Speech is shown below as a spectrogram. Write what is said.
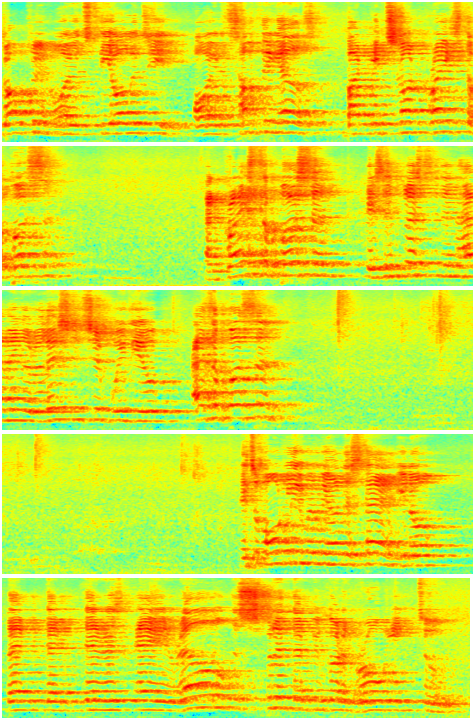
doctrine, or it's theology, or it's something else but it's not Christ the person. And Christ the person is interested in having a relationship with you as a person. It's only when we understand, you know, that, that there is a realm of the Spirit that we've got to grow into.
